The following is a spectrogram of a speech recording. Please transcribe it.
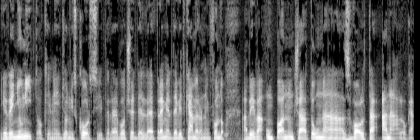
il Regno Unito che nei giorni scorsi per voce del Premier David Cameron in fondo aveva un po' annunciato una svolta analoga.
